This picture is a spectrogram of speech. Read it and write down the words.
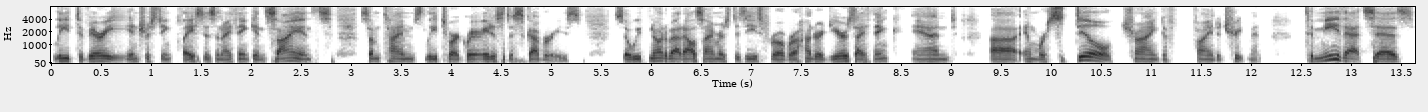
lead to very interesting places. And I think in science, sometimes lead to our greatest discoveries. So we've known about Alzheimer's disease for over hundred years, I think, and uh, and we're still trying to find a treatment. To me, that says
